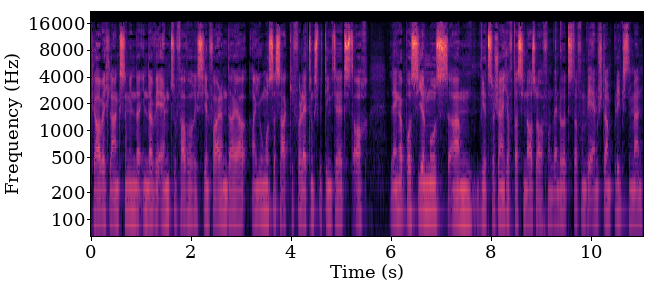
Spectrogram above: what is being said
glaube ich, langsam in der, in der WM zu favorisieren. Vor allem da ja Ayumu Sasaki verletzungsbedingt ja jetzt auch länger pausieren muss, ähm, wird es wahrscheinlich auf das hinauslaufen. Und wenn du jetzt auf den WM-Stand blickst, ich meine,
